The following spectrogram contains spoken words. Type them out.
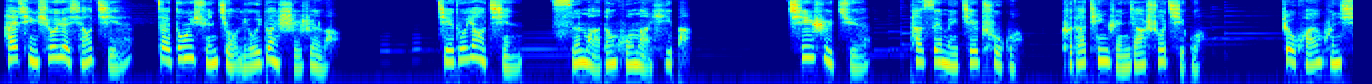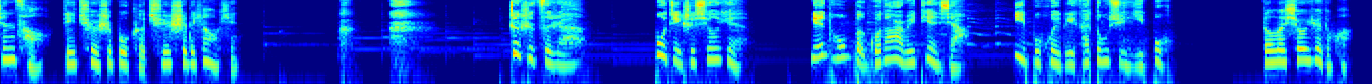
还请修月小姐在东巡久留一段时日了。解毒要紧，死马当活马医吧。七日诀，他虽没接触过，可他听人家说起过。这还魂仙草的确是不可缺失的药引，这是自然。不仅是修月，连同本国的二位殿下，亦不会离开东巡一步。得了修月的话，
